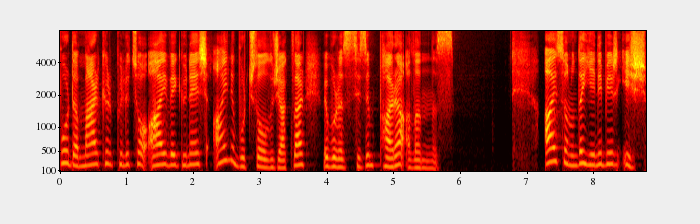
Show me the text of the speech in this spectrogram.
Burada Merkür, Plüto, Ay ve Güneş aynı burçta olacaklar ve burası sizin para alanınız. Ay sonunda yeni bir iş,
